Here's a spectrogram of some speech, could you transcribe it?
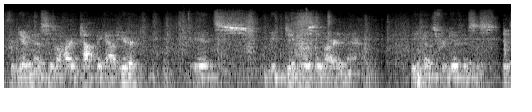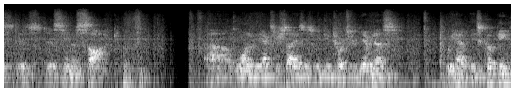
forgiveness is a hard topic out here. It's ridiculously hard in there because forgiveness is, is, is, is seen as soft. Uh, one of the exercises we do towards forgiveness, we have these cookies.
